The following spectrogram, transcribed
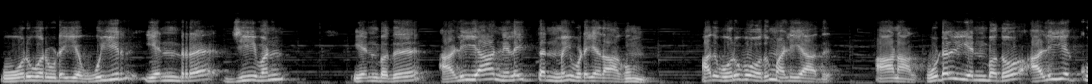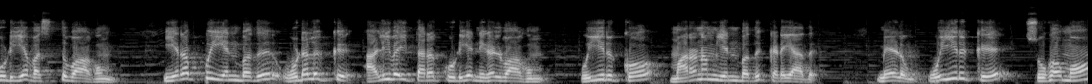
ஒருவருடைய உயிர் என்ற ஜீவன் என்பது அழியா நிலைத்தன்மை உடையதாகும். அது ஒருபோதும் அழியாது. ஆனால் உடல் என்பதோ அழியக்கூடிய வஸ்துவாகும். இறப்பு என்பது உடலுக்கு அழிவை தரக்கூடிய நிகழ்வாகும். உயிருக்கோ மரணம் என்பது கிடையாது. மேலும் உயிருக்கு சுகமோ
